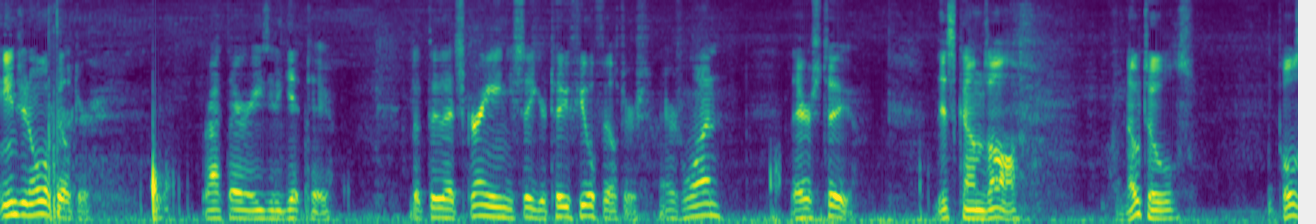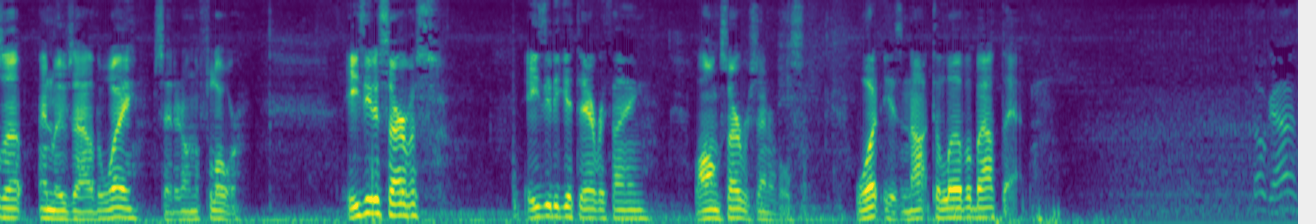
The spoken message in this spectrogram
Engine oil filter right there easy to get to. Look through that screen you see your two fuel filters. There's one there's two. This comes off no tools, pulls up and moves out of the way, set it on the floor. Easy to service, easy to get to everything, long service intervals. What is not to love about that? So guys,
